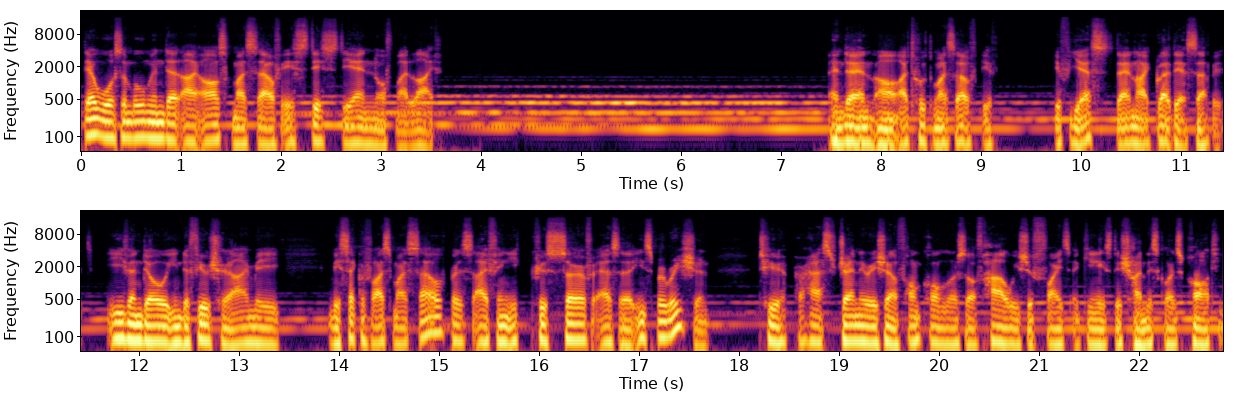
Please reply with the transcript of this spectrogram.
there was a moment that I asked myself, is this the end of my life? And then uh, I told myself, if if yes, then I gladly accept it. Even though in the future I may may sacrifice myself, but I think it could serve as an inspiration to perhaps generation of Hong Kongers of how we should fight against the Chinese Communist Party.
